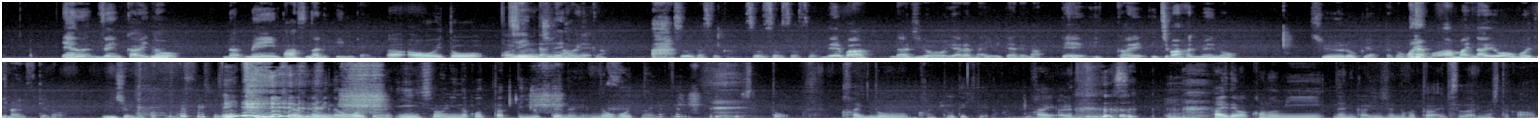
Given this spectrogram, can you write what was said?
いや前回の、ラメインパーソナリティみたいあ葵とあれジンだね。な、ジン青いか。ああそうかそうか。そうそうそうそう。でまあラジオやらないみたいになって一回一番初めの収録やったか。これもうあんまり内容は覚えてないんですけど。印象に残ってます。え？なんでみんな覚えてない？印象に残ったって言ってんのに。みんな覚えてないっていう。ちょっと回答、うん。回答できてるのかな。はいありがとうございます。はいでは好み何か印象に残ったエピソードありましたか？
